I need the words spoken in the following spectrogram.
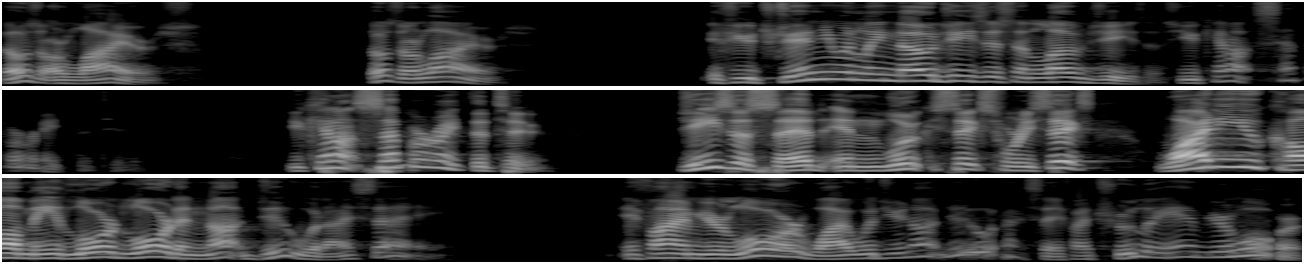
Those are liars. Those are liars. If you genuinely know Jesus and love Jesus, you cannot separate the two. You cannot separate the two. Jesus said in Luke 6 46, Why do you call me Lord, Lord, and not do what I say? If I am your Lord, why would you not do what I say if I truly am your Lord?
